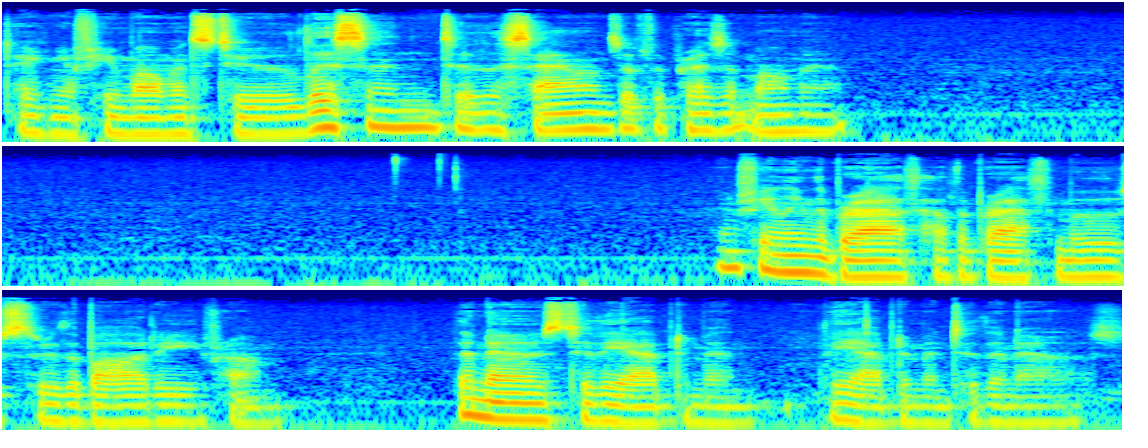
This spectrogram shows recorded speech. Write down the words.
Taking a few moments to listen to the sounds of the present moment. And feeling the breath, how the breath moves through the body from the nose to the abdomen, the abdomen to the nose.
